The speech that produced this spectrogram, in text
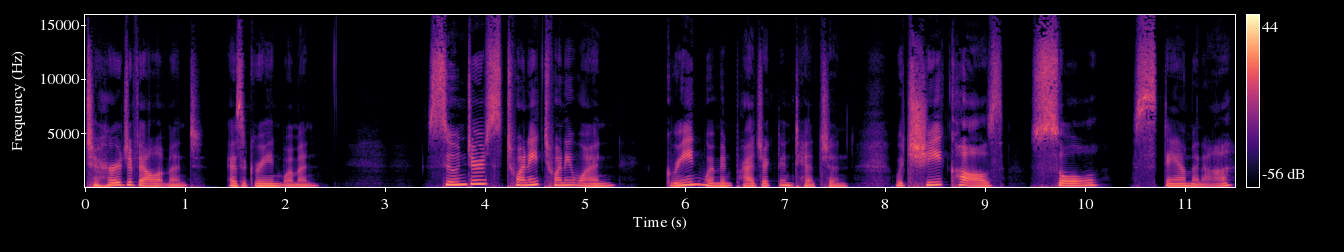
to her development as a green woman. Sunder's 2021 Green Women Project intention, which she calls Soul Stamina.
